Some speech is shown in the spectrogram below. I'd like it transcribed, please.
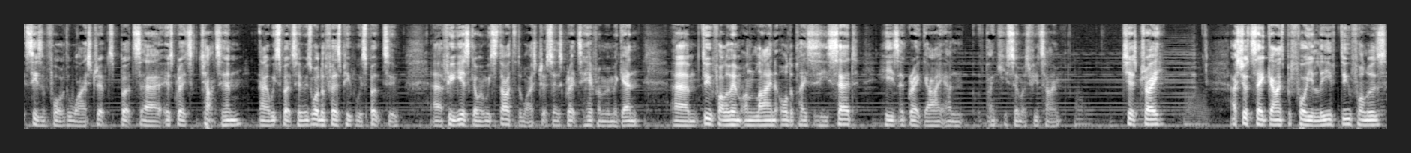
season four of the Wire Stripped, but uh, great to chat to him. Uh, we spoke to him. He was one of the first people we spoke to uh, a few years ago when we started the Wire Stripped, so it's great to hear from him again. Um, do follow him online, all the places he said. He's a great guy, and thank you so much for your time. Cheers, Tray. I should say, guys, before you leave, do follow us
